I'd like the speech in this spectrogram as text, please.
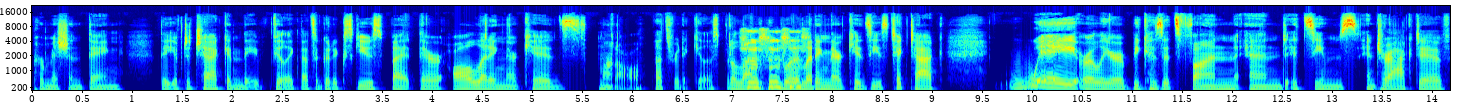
permission thing that you have to check and they feel like that's a good excuse but they're all letting their kids not all that's ridiculous but a lot of people are letting their kids use TikTok way earlier because it's fun and it seems interactive.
